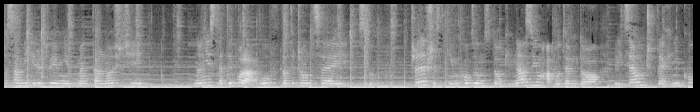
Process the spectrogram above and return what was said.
czasami irytuje mnie w mentalności, no niestety Polaków, dotyczącej studiów. Przede wszystkim chodząc do gimnazjum, a potem do liceum czy technikum,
